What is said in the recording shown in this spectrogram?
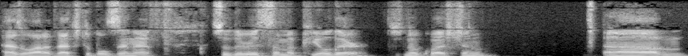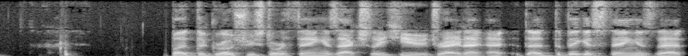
has a lot of vegetables in it. So there is some appeal there. There's no question. Um, but the grocery store thing is actually huge, right? I, I, the, the biggest thing is that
